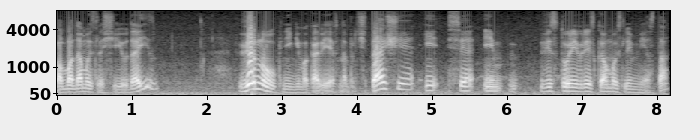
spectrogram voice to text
Свободомыслящий иудаизм вернул книги Маковеев на прочитающееся им в истории еврейского мысли место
